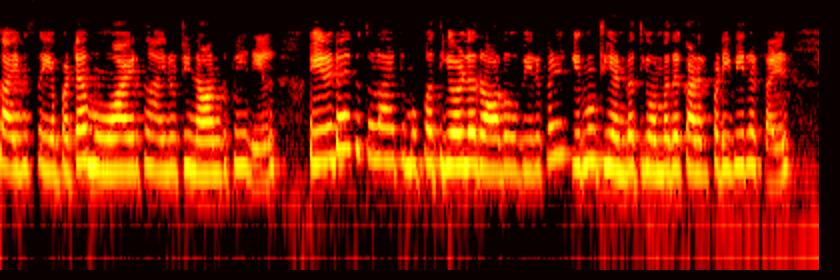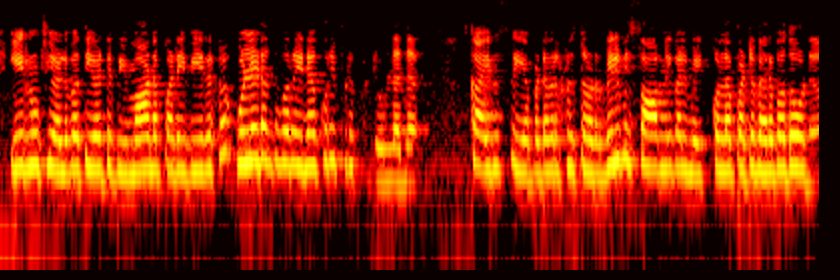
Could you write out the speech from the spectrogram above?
கைது செய்யப்பட்ட மூவாயிரத்து ஐநூற்றி நான்கு பேரில் இரண்டாயிரத்தி தொள்ளாயிரத்தி முப்பத்தி ஏழு ராணுவ வீரர்கள் இருநூற்றி எண்பத்தி ஒன்பது கடற்படை வீரர்கள் இருநூற்றி எழுபத்தி எட்டு விமானப்படை வீரர்கள் உள்ளடங்குவர் என குறிப்பிடப்பட்டுள்ளது. கைது செய்யப்பட்டவர்கள் தொடர்பில் விசாரணைகள் மேற்கொள்ளப்பட்டு வருவதோடு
